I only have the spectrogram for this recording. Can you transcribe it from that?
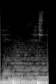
stop this.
